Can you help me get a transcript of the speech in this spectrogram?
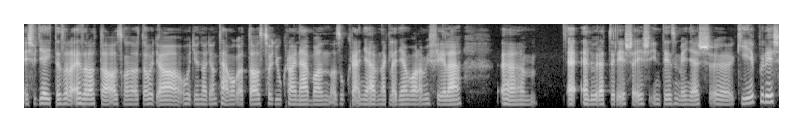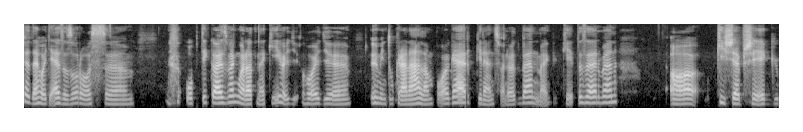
és ugye itt ez, ez alatt azt gondolta, hogy, a, hogy ő nagyon támogatta azt, hogy Ukrajnában az ukrán nyelvnek legyen valamiféle um, előretörése és intézményes uh, kiépülése, de hogy ez az orosz um, optika, ez megmaradt neki, hogy, hogy uh, ő, mint ukrán állampolgár 95-ben, meg 2000-ben a kisebbség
